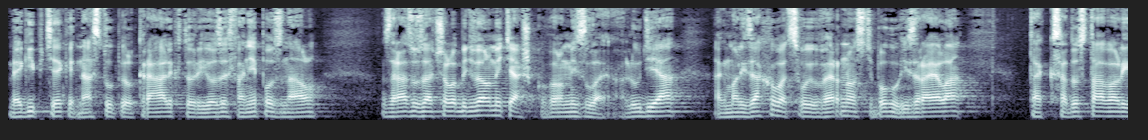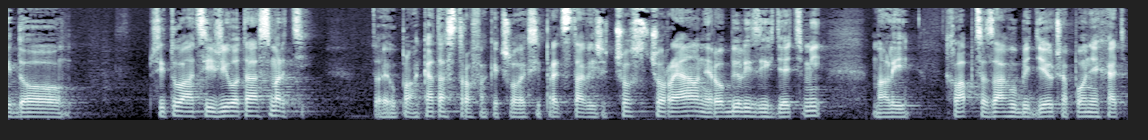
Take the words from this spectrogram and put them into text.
v Egypte, keď nastúpil kráľ, ktorý Jozefa nepoznal, zrazu začalo byť veľmi ťažko, veľmi zlé. A ľudia, ak mali zachovať svoju vernosť Bohu Izraela, tak sa dostávali do situácií života a smrti. To je úplná katastrofa, keď človek si predstaví, že čo, čo reálne robili s ich deťmi. Mali chlapca zahubiť, dievča ponechať.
